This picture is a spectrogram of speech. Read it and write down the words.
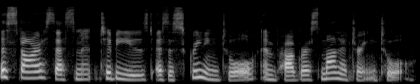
the STAR assessment to be used as a screening tool and progress monitoring tool,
